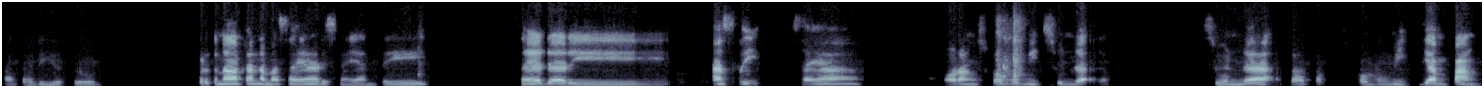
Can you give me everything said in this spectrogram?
atau di YouTube. Perkenalkan nama saya Risma Yanti. Saya dari asli saya orang Sukabumi Sunda. Sunda atau Sukabumi Jampang.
